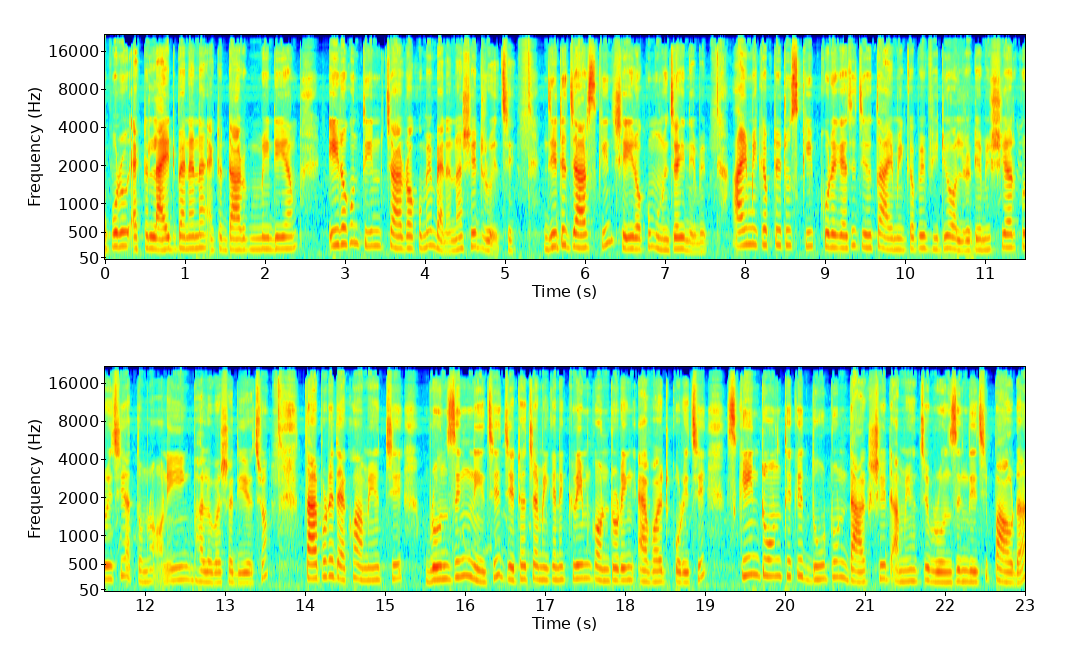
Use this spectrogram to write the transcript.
উপরেও একটা লাইট ব্যানানা, একটা ডার্ক মিডিয়াম, এইরকম তিন চার রকমের ব্যানানা শেড রয়েছে। যেটা যার স্কিন, সেই রকম অনুযায়ী নেবে। আই মেকআপটা একটু স্কিপ করে গেছে, যেহেতু আই মেকআপের ভিডিও অলরেডি আমি শেয়ার করেছি, আর তোমরা অনেক ভালোবাসা দিয়েছ। তারপরে দেখো আমি হচ্ছে ব্রোনজিং নিয়েছি, যেটা হচ্ছে আমি এখানে ক্রিম কন্ট্রোলিং অ্যাভয়েড করেছি। স্কিন টোন থেকে দু টোন ডার্ক শেড আমি হচ্ছে ব্রোনজিং দিয়েছি পাউডার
